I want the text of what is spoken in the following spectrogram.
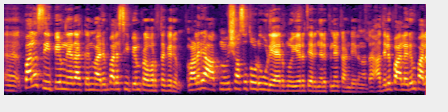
uh, പല സി പി എം നേതാക്കന്മാരും പല സി പി എം പ്രവർത്തകരും വളരെ ആത്മവിശ്വാസത്തോടു കൂടിയായിരുന്നു ഈ ഒരു തെരഞ്ഞെടുപ്പിനെ കണ്ടിരുന്നത്. അതിൽ പലരും പല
